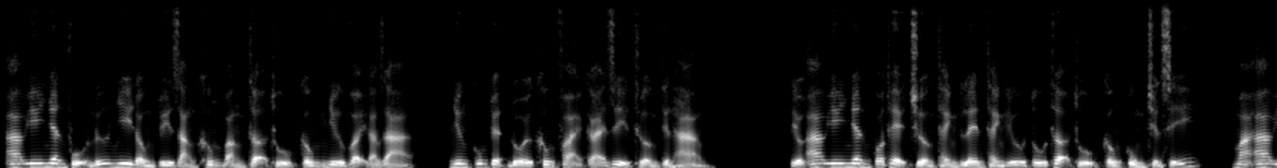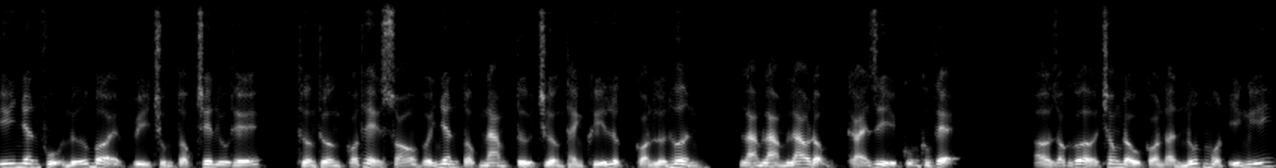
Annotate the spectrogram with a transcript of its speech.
a y nhân phụ nữ nhi đồng tuy rằng không bằng thợ thủ công như vậy đáng giá, nhưng cũng tuyệt đối không phải cái gì thường tiền hàng tiểu a y nhân có thể trưởng thành lên thành ưu tú thợ thủ công cùng chiến sĩ, mà a y nhân phụ nữ bởi vì chủng tộc trên ưu thế, thường thường có thể so với nhân tộc nam tự trưởng thành khí lực còn lớn hơn, làm làm lao động cái gì cũng không tệ. Ở do gờ trong đầu còn ẩn nút một ý nghĩ,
